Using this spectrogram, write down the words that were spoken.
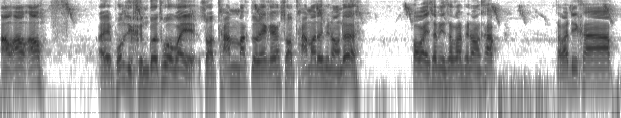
เอาเอาเอาไอ้ผมสิขึ้นเบอร์โทรไว้สอบถามมักตัวใดก็ยังสอบถามมาเด้อพี่น้องเด้อพอไว้สำนีสักวันพี่น้องครับ สวัสดีครับ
